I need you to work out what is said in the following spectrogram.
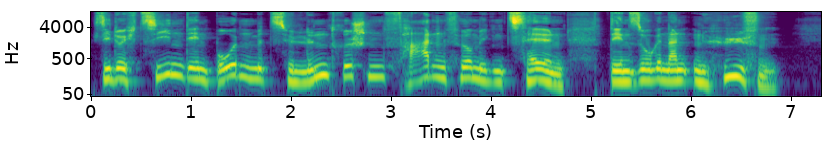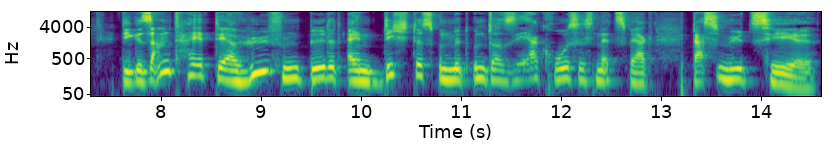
Sie durchziehen den Boden mit zylindrischen, fadenförmigen Zellen, den sogenannten Hyphen. Die Gesamtheit der Hyphen bildet ein dichtes und mitunter sehr großes Netzwerk, das Myzel.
